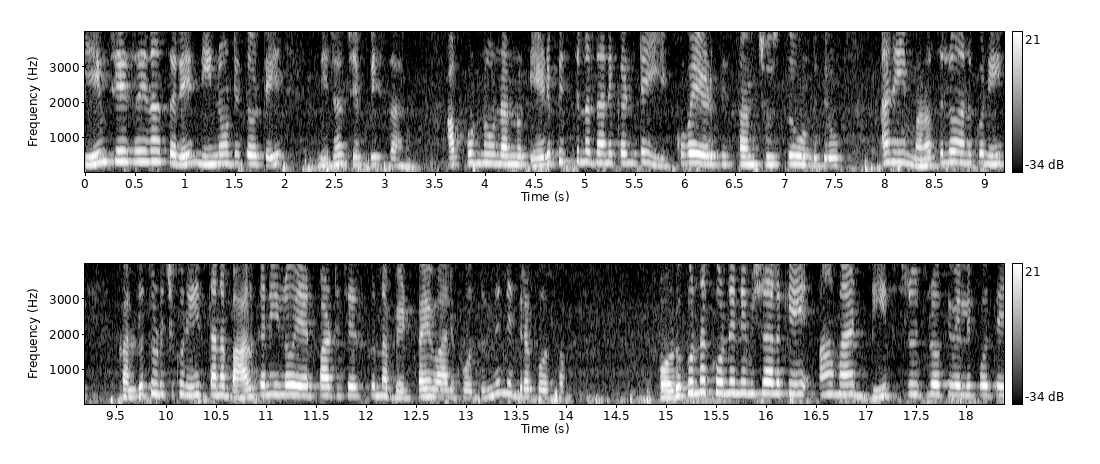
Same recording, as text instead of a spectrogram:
ఏం చేసైనా సరే నీ నోటితోటే నిజం చెప్పిస్తాను. అప్పుడు నువ్వు నన్ను ఏడిపిస్తున్న దానికంటే ఎక్కువ ఏడిపిస్తాను చూస్తూ ఉండుదురు అని మనసులో అనుకుని కళ్ళు తుడుచుకుని తన బాల్కనీలో ఏర్పాటు చేసుకున్న బెడ్పై వాలిపోతుంది నిద్ర కోసం. పడుకున్న కొన్ని నిమిషాలకి ఆమె డీప్ స్లీప్లోకి వెళ్ళిపోతే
